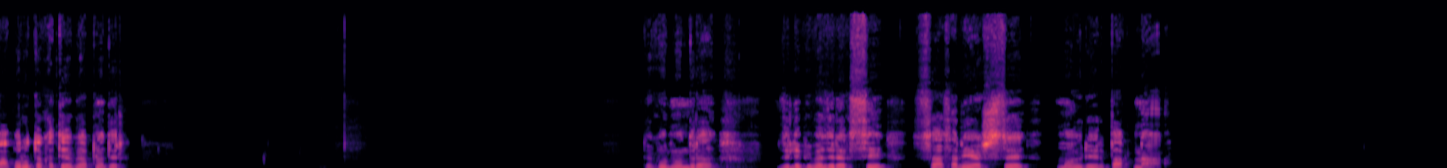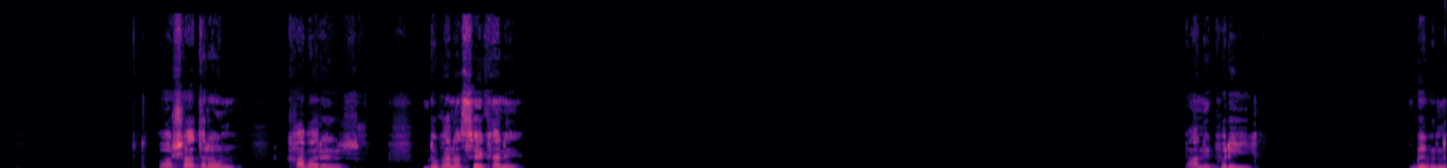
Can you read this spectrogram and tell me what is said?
পাঁপড়ও তো খেতে হবে আপনাদের। দেখুন বন্ধুরা জিলিপি ভাজি রাখছে নিয়ে আসছে ময়ূরের পাখনা। অসাধারণ খাবারের দোকান আছে এখানে। পানিপুরি, বিভিন্ন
